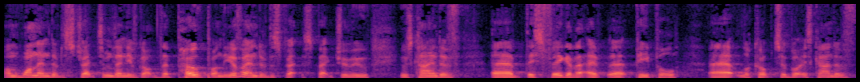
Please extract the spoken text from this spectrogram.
on one end of the spectrum. Then you've got the Pope on the other end of the spe- spectrum, who, who's kind of uh, this figure that uh, people uh, look up to, but is kind of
